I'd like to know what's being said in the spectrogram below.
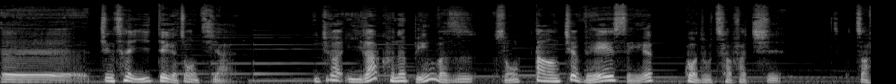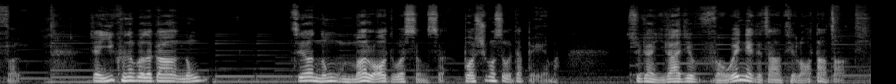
呃，警察伊对搿种事体啊，伊就讲伊拉可能并勿是从打击犯罪的角度出发去执法了，像伊可能觉着讲侬。只要侬没老大个损失，保险公司会得赔个嘛。所以讲，伊拉就勿会拿搿桩事体老当桩事体。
